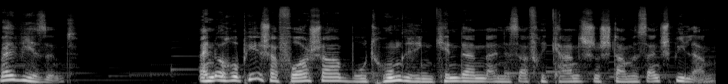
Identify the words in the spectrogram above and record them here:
weil wir sind. Ein europäischer Forscher bot hungrigen Kindern eines afrikanischen Stammes ein Spiel an.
